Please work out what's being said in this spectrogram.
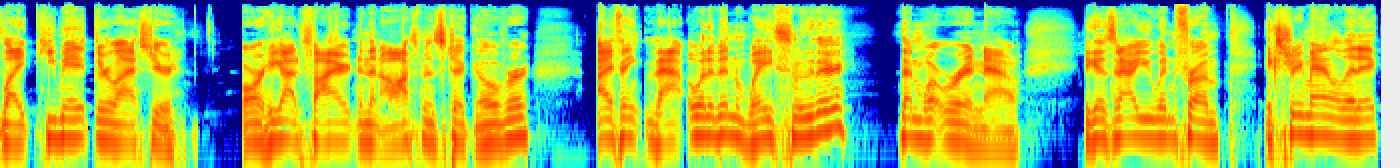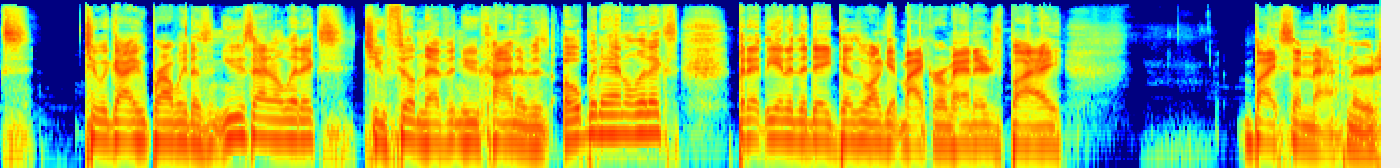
like he made it through last year or he got fired and then Ausmus took over, I think that would have been way smoother than what we're in now. Because now you went from extreme analytics to a guy who probably doesn't use analytics to Phil Nevin, who kind of is open analytics, but at the end of the day doesn't want to get micromanaged by by some math nerd.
